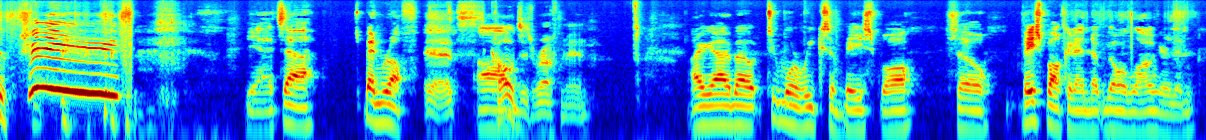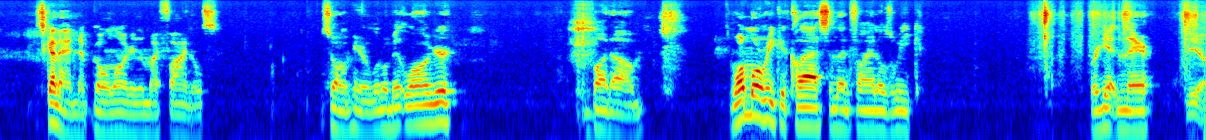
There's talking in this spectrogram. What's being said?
Sheesh. Yeah, it's uh, it's been rough. Yeah, it's Um, college is rough, man. I got about two more weeks of baseball, so baseball could end up going longer than it's gonna end up going longer than my finals. So I'm here a little bit longer, but um, one more week of class and then finals week. We're getting there. Yeah,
